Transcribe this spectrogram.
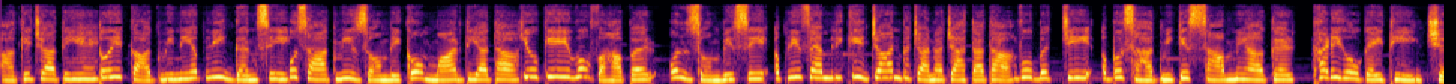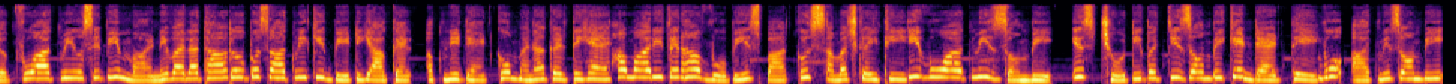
आगे जाते हैं तो एक आदमी ने अपनी गन से उस आदमी जोम्बी को मार दिया था, क्योंकि वो वहाँ पर उन जोम्बी से अपनी फैमिली की जान बचाना चाहता था। वो बच्ची अब उस आदमी के सामने आकर खड़ी हो गई थी। जब वो आदमी उसे भी मारने वाला था तो उस आदमी की बेटी आकर अपने डैड को मना करती है। हमारी तरह वो भी इस बात को समझ गई थी कि वो आदमी जोम्बी इस छोटी बच्ची जोम्बी के डैड थे। वो आदमी जोम्बी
